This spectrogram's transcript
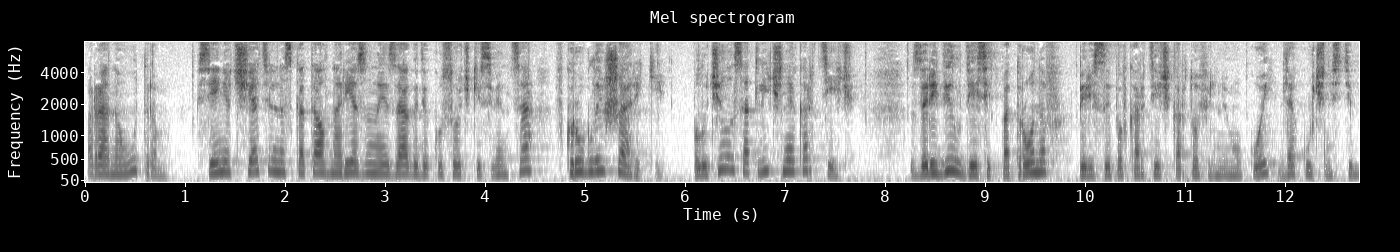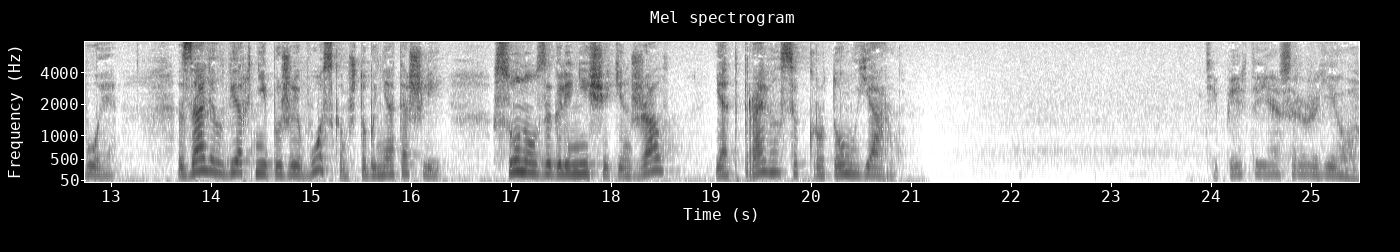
Рано утром Сеня тщательно скатал нарезанные загодя кусочки свинца в круглые шарики. Получилась отличная картечь. Зарядил 10 патронов, пересыпав картечь картофельной мукой для кучности боя. Залил верхние пыжи воском, чтобы не отошли. Сунул за голенище кинжал и отправился к крутому яру. Теперь-то я с ружьем.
